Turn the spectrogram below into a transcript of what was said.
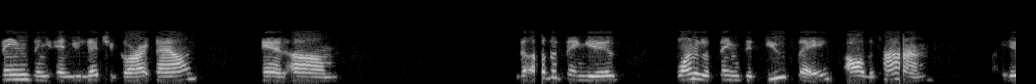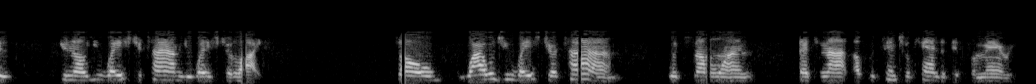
things, and, and you let your guard down. And um, the other thing is one of the things that you say all the time is, you know, you waste your time, you waste your life. So why would you waste your time with someone that's not a potential candidate for marriage?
